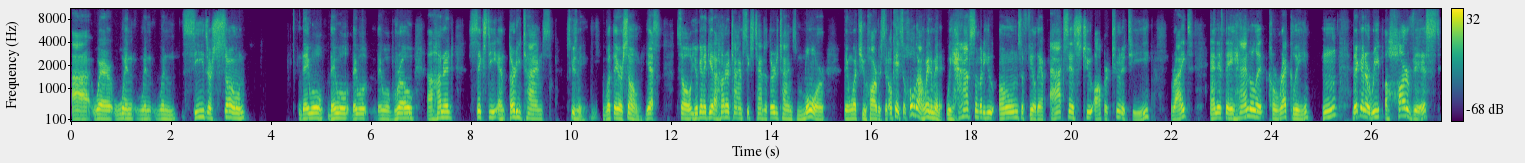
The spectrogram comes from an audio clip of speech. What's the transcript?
uh, where when when when seeds are sown, they will they will they will they will grow 160 and 30 times. Excuse me, what they are sown. Yes, so you're going to get 100 times, 60 times, or 30 times more than what you harvested. Okay, so hold on, wait a minute. We have somebody who owns a field, they have access to opportunity right? And if they handle it correctly, hmm, they're going to reap a harvest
